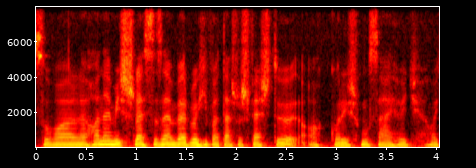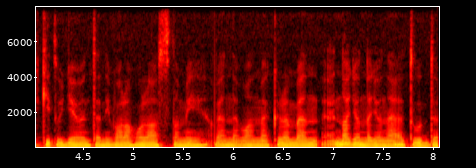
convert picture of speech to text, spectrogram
Szóval, ha nem is lesz az emberből hivatásos festő, akkor is muszáj, hogy, hogy ki tudja önteni valahol azt, ami benne van, mert különben nagyon-nagyon el tud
